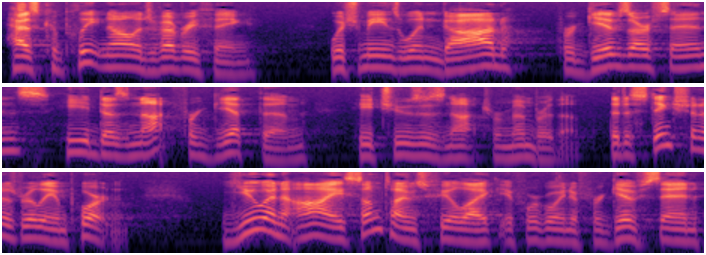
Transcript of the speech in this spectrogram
has complete knowledge of everything, which means when God forgives our sins, He does not forget them, He chooses not to remember them. The distinction is really important. You and I sometimes feel like if we're going to forgive sin,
